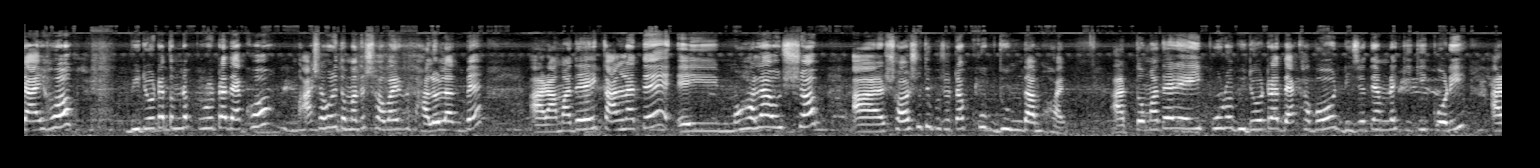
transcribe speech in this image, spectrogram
যাই হোক, ভিডিওটা তোমরা পুরোটা দেখো। আশা করি তোমাদের সবাই ভালো লাগবে। আর আমাদের এই কালনাতে এই মহালয়া উৎসব আর সরস্বতী পুজোটা খুব ধুমধাম হয়। আর তোমাদের এই পুরো ভিডিওটা দেখাবো, ডিজেতে আমরা কি কি করি। আর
